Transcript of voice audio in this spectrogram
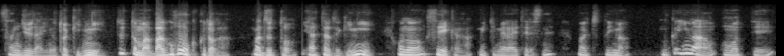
30代の時に、ずっとまあバグ報告とか、まあ、ずっとやった時に、この成果が認められてですね、まあちょっと今、今思って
